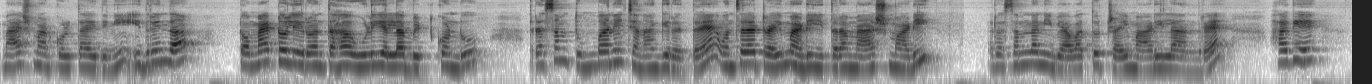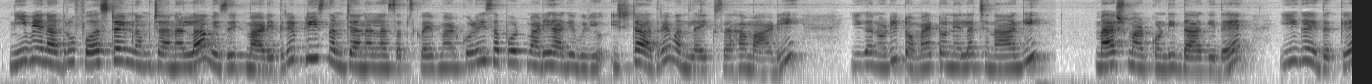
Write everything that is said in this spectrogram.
ಮ್ಯಾಶ್ ಮಾಡ್ಕೊಳ್ತಾ ಇದ್ದೀನಿ. ಇದರಿಂದ ಟೊಮ್ಯಾಟೊಲಿರುವಂತಹ ಹುಳಿ ಎಲ್ಲ ಬಿಟ್ಕೊಂಡು ರಸಮ್ ತುಂಬಾ ಚೆನ್ನಾಗಿರುತ್ತೆ. ಒಂದ್ಸಲ ಟ್ರೈ ಮಾಡಿ ಈ ಥರ ಮ್ಯಾಶ್ ಮಾಡಿ. ರಸಮ್ನ ನೀವು ಯಾವತ್ತೂ ಟ್ರೈ ಮಾಡಿಲ್ಲ ಅಂದರೆ. ಹಾಗೆ ನೀವೇನಾದರೂ ಫಸ್ಟ್ ಟೈಮ್ ನಮ್ಮ ಚಾನಲ್ನ ವಿಸಿಟ್ ಮಾಡಿದರೆ ಪ್ಲೀಸ್ ನಮ್ಮ ಚಾನಲ್ನ ಸಬ್ಸ್ಕ್ರೈಬ್ ಮಾಡ್ಕೊಳ್ಳಿ ಸಪೋರ್ಟ್ ಮಾಡಿ, ಹಾಗೆ ವಿಡಿಯೋ ಇಷ್ಟ ಆದರೆ ಒಂದು ಲೈಕ್ ಸಹ ಮಾಡಿ. ಈಗ ನೋಡಿ ಟೊಮ್ಯಾಟೊನೆಲ್ಲ ಚೆನ್ನಾಗಿ ಮ್ಯಾಶ್ ಮಾಡ್ಕೊಂಡಿದ್ದಾಗಿದೆ. ಈಗ ಇದಕ್ಕೆ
